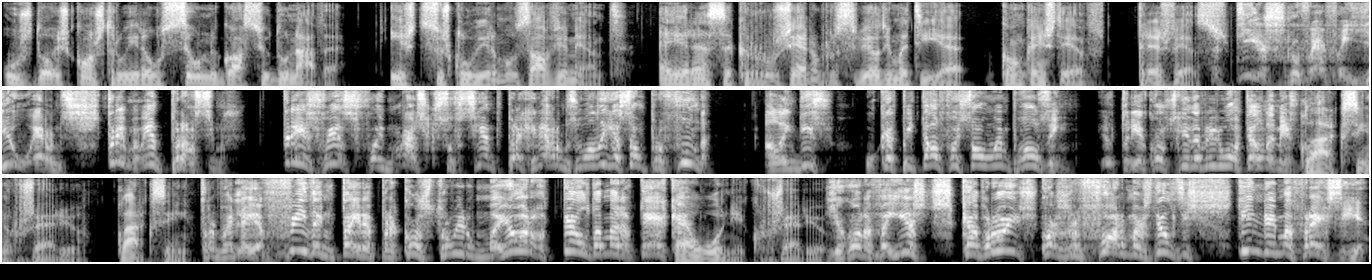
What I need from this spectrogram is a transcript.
os dois construíram o seu negócio do nada. Isto se excluirmos, obviamente, a herança que Rogério recebeu de uma tia com quem esteve três vezes. Tia Genoveva e eu éramos extremamente próximos. Três vezes foi mais que suficiente para criarmos uma ligação profunda. Além disso, o capital foi só um empurrãozinho. Eu teria conseguido abrir o hotel na mesma. Claro que sim, Rogério. Claro que sim. Trabalhei a vida inteira para construir o maior hotel da Marateca. É o único, Rogério. E agora vêm estes cabrões com as reformas deles e extinguem-me a freguesia.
